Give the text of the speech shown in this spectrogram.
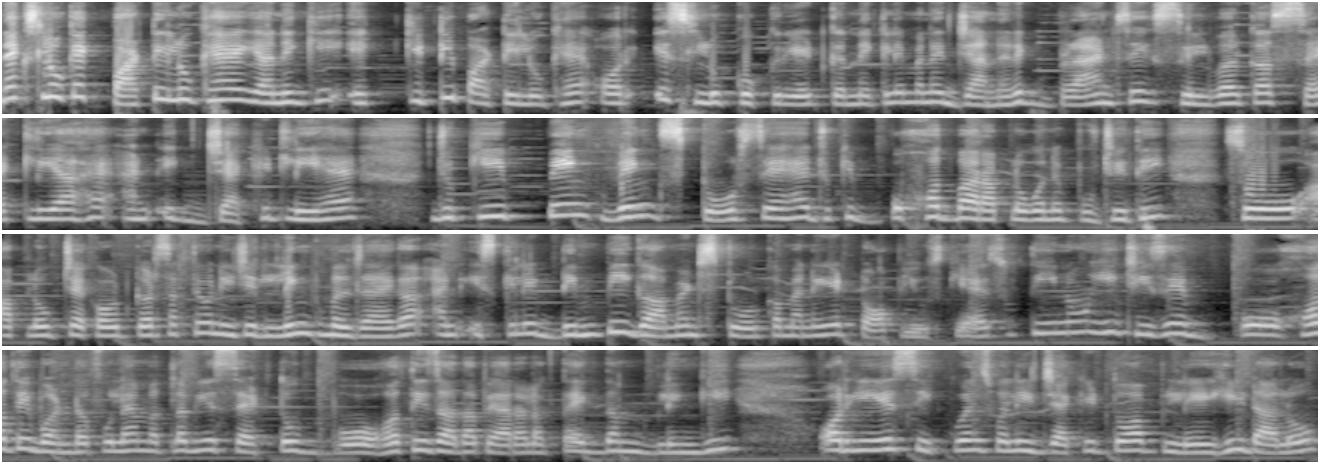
नेक्स्ट लुक एक पार्टी लुक है यानी कि एक किटी पार्टी लुक है और इस लुक को क्रिएट करने के लिए मैंने जेनेरिक ब्रांड से एक सिल्वर का सेट लिया है एंड एक जैकेट ली है जो कि पिंक विंग स्टोर से है जो कि बहुत बार आप लोगों ने पूछी थी। सो so, आप लोग चेकआउट कर सकते हो नीचे लिंक मिल जाएगा एंड इसके लिए डिम्पी गार्मेंट स्टोर का मैंने ये टॉप यूज़ किया है। सो so, तीनों ही चीज़ें बहुत ही वंडरफुल है मतलब ये सेट तो बहुत ही ज़्यादा प्यारा लगता है एकदम ब्लिंगी और ये सीक्वेंस वाली जैकेट तो आप ले ही डालो।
